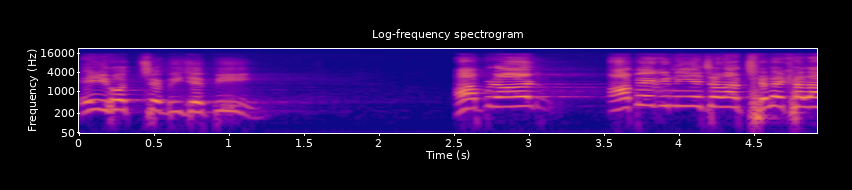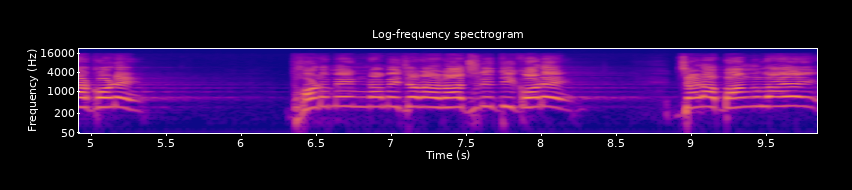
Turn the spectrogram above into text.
এই হচ্ছে বিজেপি। আপনার আবেগ নিয়ে যারা ছেলে খেলা করে, ধর্মের নামে যারা রাজনীতি করে, যারা বাংলায়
